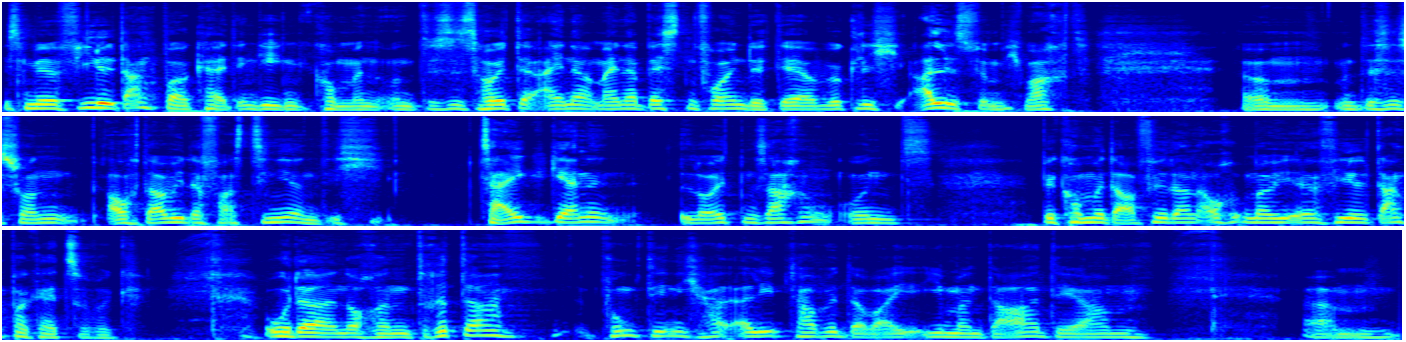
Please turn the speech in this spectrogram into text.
ist mir viel Dankbarkeit entgegengekommen. Und das ist heute einer meiner besten Freunde, der wirklich alles für mich macht. Ähm, und das ist schon auch da wieder faszinierend. Ich zeige gerne Leuten Sachen und bekomme dafür dann auch immer wieder viel Dankbarkeit zurück. Oder noch ein dritter Punkt, den ich erlebt habe, da war jemand da, der ähm,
